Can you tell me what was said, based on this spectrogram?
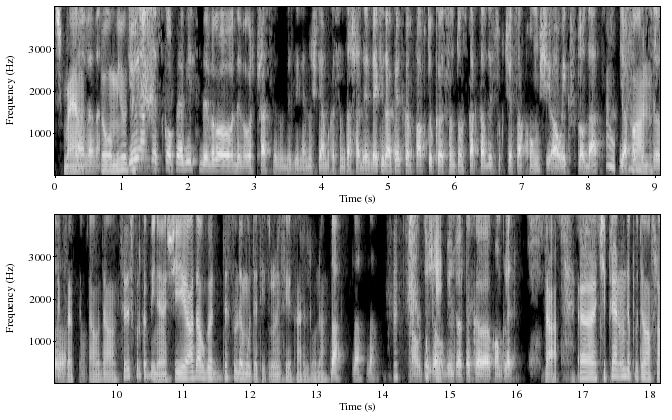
și mai da, am da, da. două minute. Eu i-am descoperit de vreo, de vreo șase luni de zile, nu știam că sunt așa de vechi, dar cred că faptul că sunt un startup de succes acum și au explodat, au i-a făcut nu să... exact au, da. Se descurcă bine și adaugă destul de multe titluri în fiecare lună. Da, da, da. Au deja okay. o bibliotecă completă. Da. Uh, Ciprian, unde putem afla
